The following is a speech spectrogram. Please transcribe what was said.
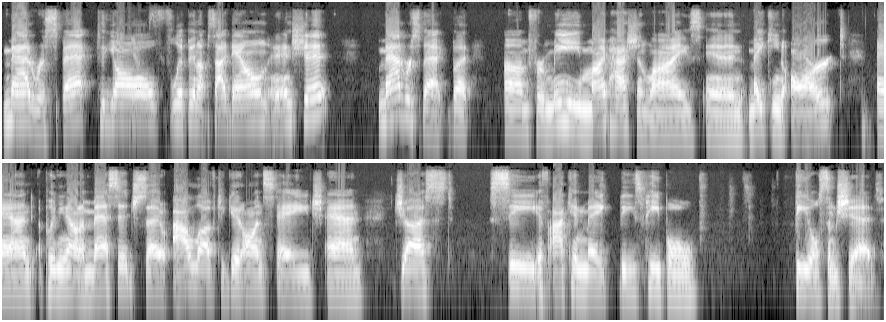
Mad respect to y'all yes. flipping upside down and, and, shit. Mad respect. But um, for me, my passion lies in making art and putting out a message. So I love to get on stage and just see if I can make these people feel some shit.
